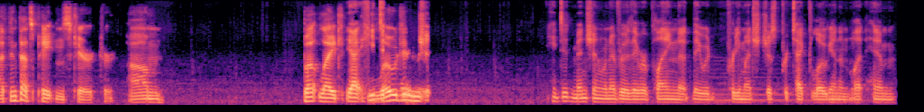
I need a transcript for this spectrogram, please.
I think that's Peyton's character. Um, but like, yeah. He did Logan- mention- he did mention whenever they were playing that they would pretty much just protect Logan and let him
